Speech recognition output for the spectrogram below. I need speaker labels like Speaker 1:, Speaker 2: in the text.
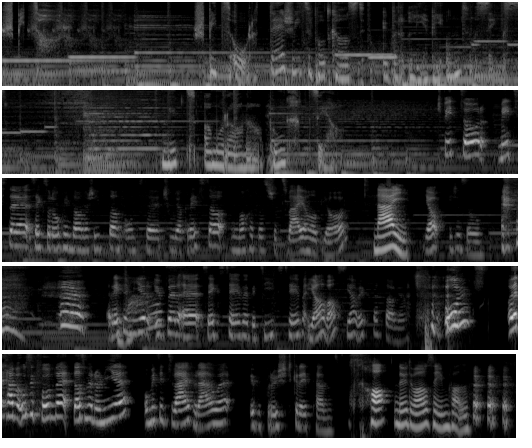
Speaker 1: Spitzohr. Spitzohr, der Schweizer Podcast über Liebe und Sex. Mit amorana.ch
Speaker 2: Spitzohr mit der Sexologin Dana Schifftan und der Julia Gressa. Wir machen das schon zweieinhalb Jahre.
Speaker 3: Nein.
Speaker 2: Ja, ist es so. Reden wir
Speaker 3: Was?
Speaker 2: über äh, Sexthemen, Beziehungsthemen. Ja, was? Ja, wirklich, Tanja. und, und jetzt haben wir herausgefunden, dass wir noch nie, und wir sind zwei Frauen, über Brüste geredet haben.
Speaker 3: Das kann nicht wahr sein im Fall.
